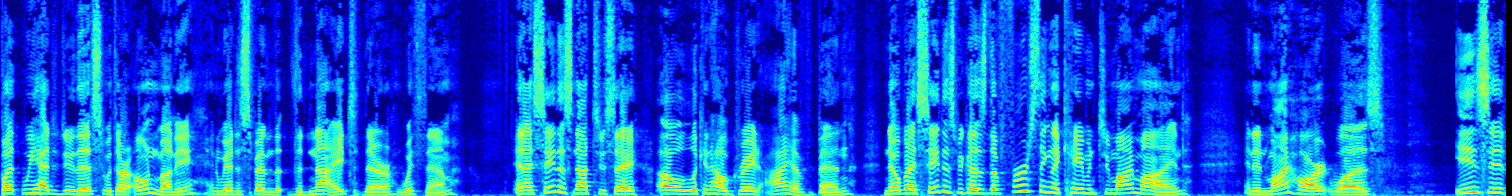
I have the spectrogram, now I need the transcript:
But we had to do this with our own money, and we had to spend the, the night there with them. And I say this not to say, oh, look at how great I have been. No, but I say this because the first thing that came into my mind and in my heart was, is it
